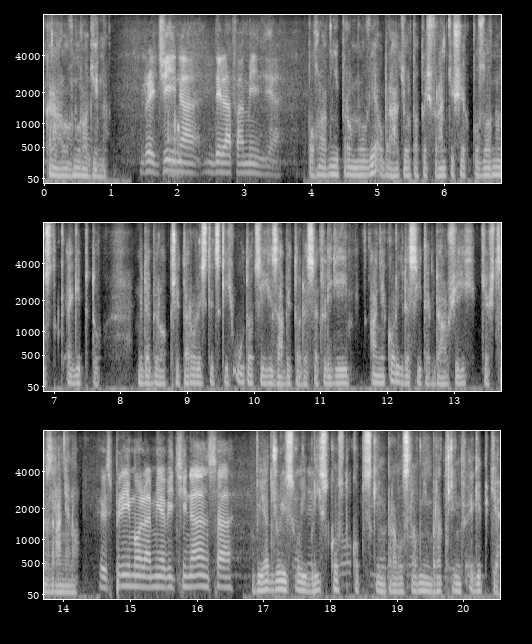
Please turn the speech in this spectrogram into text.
královnu rodin. Regina della famiglia. Po hlavní promluvě obrátil papež František pozornost k Egyptu, kde bylo při teroristických útocích zabito deset lidí a několik desítek dalších těžce zraněno. Vyjadřuji svoji blízkost kopským pravoslavným bratřím v Egyptě,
